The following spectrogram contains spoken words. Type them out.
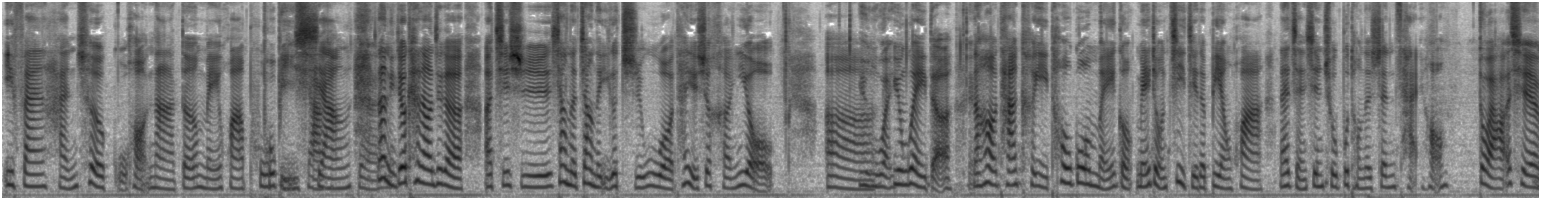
一番寒彻骨，哈，哪得梅花扑鼻香？对，那你就看到这个啊、呃，其实像的这样的一个植物哦，它也是很有呃韵味。韵味的，然后它可以透过每一种每一种季节的变化来展现出不同的身材，哈。对啊，而且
